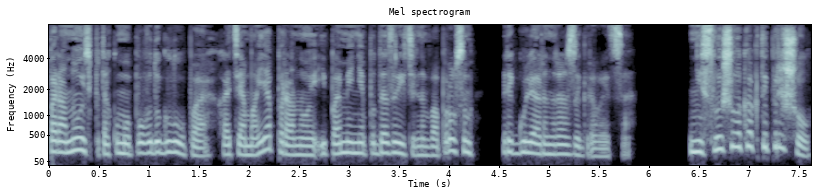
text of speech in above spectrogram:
Параноить по такому поводу глупо, хотя моя паранойя и по менее подозрительным вопросам регулярно разыгрывается. «Не слышала, как ты пришел?»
